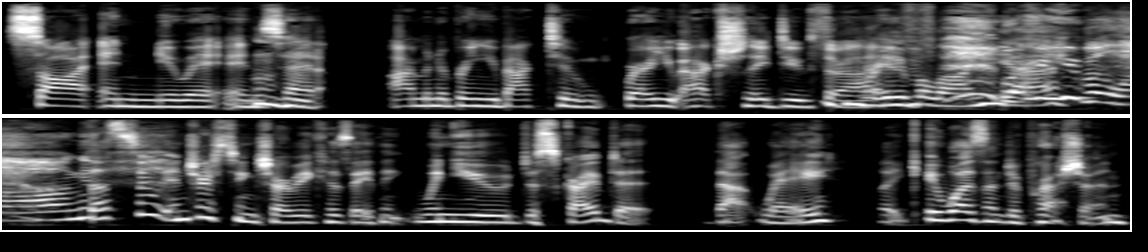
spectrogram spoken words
saw it and knew it and mm-hmm. said, I'm going to bring you back to where you actually do thrive. Where you belong. Yeah. where you belong. That's so interesting, Char, because I think when you described it that way, like it wasn't depression,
